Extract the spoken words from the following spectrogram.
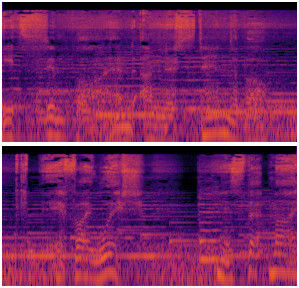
It's simple and understandable. If I wish, is that my.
